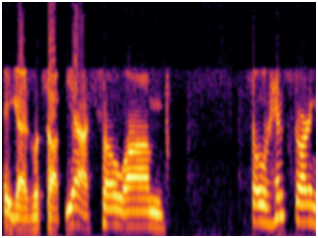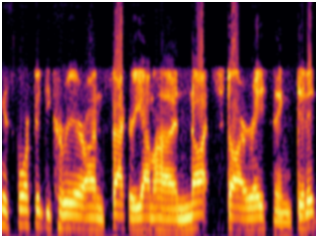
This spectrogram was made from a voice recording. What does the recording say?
Hey guys, what's up? Yeah, so um, so him starting his 450 career on factory Yamaha and not Star Racing, did it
